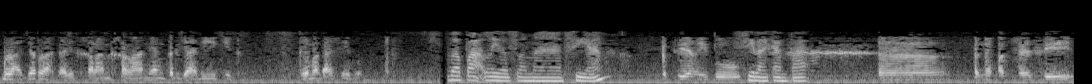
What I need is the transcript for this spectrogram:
belajarlah dari kesalahan-kesalahan yang terjadi gitu. Terima kasih Bu. Bapak Leo, selamat siang. Siang Ibu, Silakan Pak. Eh, pendapat saya sih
